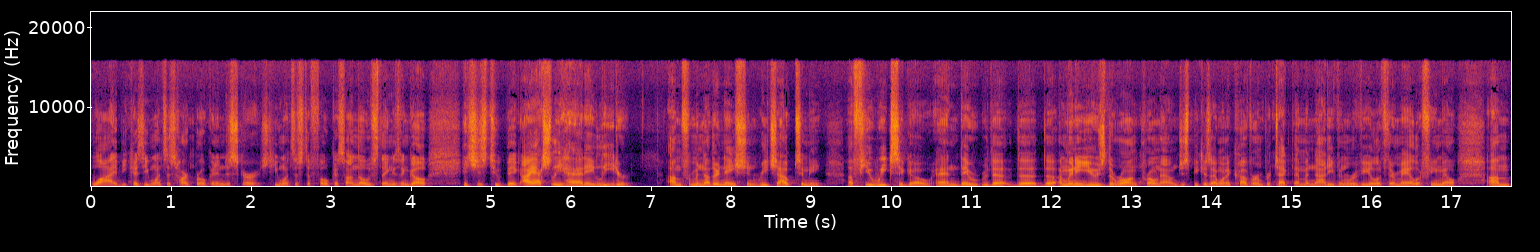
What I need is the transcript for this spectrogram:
Why? Because he wants us heartbroken and discouraged. He wants us to focus on those things and go, it's just too big. I actually had a leader um, from another nation reach out to me a few weeks ago, and they the the, the I'm going to use the wrong pronoun just because I want to cover and protect them and not even reveal if they're male or female. Um,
